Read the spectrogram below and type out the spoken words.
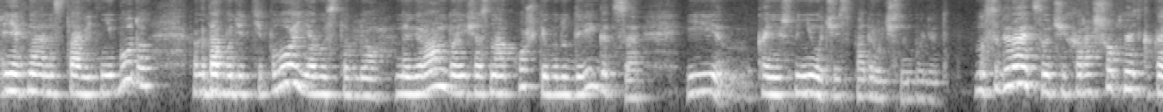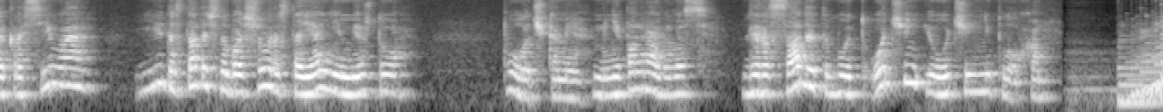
Я их, наверное, ставить не буду. Когда будет тепло, я выставлю на веранду. Они сейчас на окошке будут двигаться. И, конечно, не очень сподручно будет. Но собирается очень хорошо. Посмотрите, какая красивая. И достаточно большое расстояние между полочками. Мне понравилось. Для рассады это будет очень и очень неплохо. Thank you.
